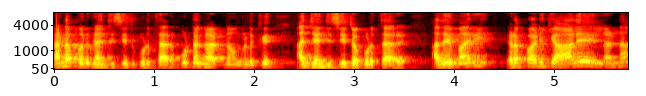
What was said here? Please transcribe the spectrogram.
கண்ணப்பனுக்கு அஞ்சு சீட்டு கொடுத்தாரு. கூட்டம் காட்டினவங்களுக்கு அஞ்சு அஞ்சு சீட்டை கொடுத்தாரு. அதே மாதிரி எடப்பாடிக்கு ஆளே இல்லைன்னா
